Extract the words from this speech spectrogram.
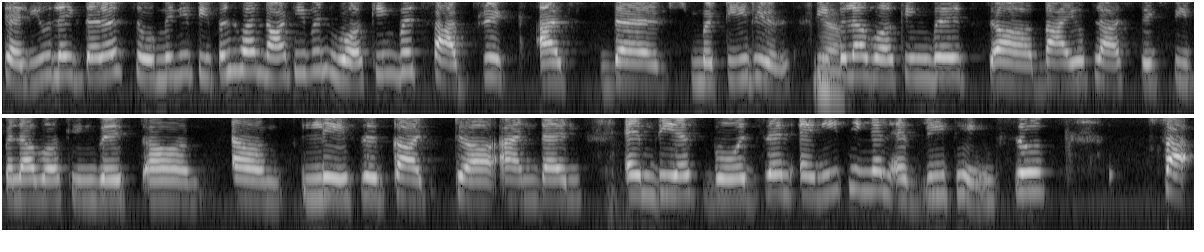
tell you like there are so many people who are not even working with fabric as their material. Yeah. people are working with uh, bioplastics. People are working with um um, laser cut uh, and then mdf boards and anything and everything. So fa-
